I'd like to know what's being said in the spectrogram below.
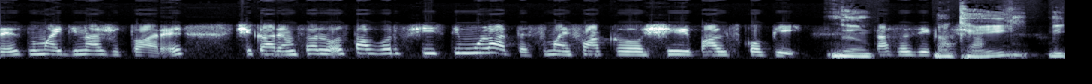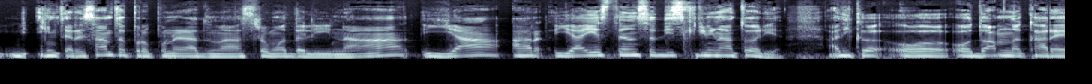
trăiesc numai din ajutoare și care în felul ăsta vor fi stimulate să mai facă și alți copii, da. ca să zic okay. așa. Interesantă propunerea dumneavoastră, Mădălina. Ea, ar, ea este însă discriminatorie. Adică o, o doamnă care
